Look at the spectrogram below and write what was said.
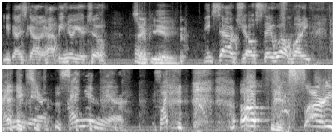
You guys got it. Happy New Year too. Same to you. Peace out, Joe. Stay well, buddy. Hang Thanks, in there. just- Hang in there. Fight. Oh, sorry.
